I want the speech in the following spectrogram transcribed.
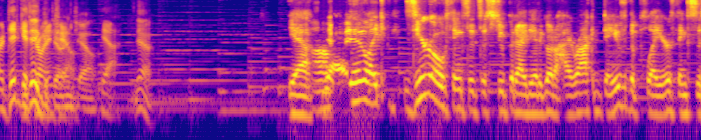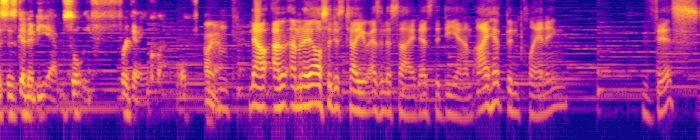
or did get did thrown, get in, thrown jail. in jail. Yeah. Yeah. Yeah, Um, yeah. it- like Zero thinks it's a stupid idea to go to High Rock. Dave, the player, thinks this is going to be absolutely friggin' incredible. Oh, yeah. Now, I'm, I'm going to also just tell you as an aside, as the DM, I have been planning this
